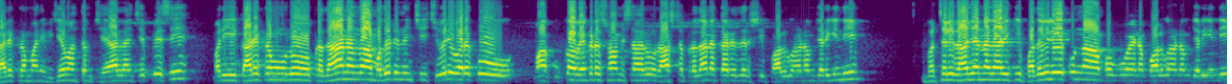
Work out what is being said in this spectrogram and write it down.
కార్యక్రమాన్ని విజయవంతం చేయాలని చెప్పేసి మరి ఈ కార్యక్రమంలో ప్రధానంగా మొదటి నుంచి చివరి వరకు మా కుక్క వెంకటస్వామి సారు రాష్ట్ర ప్రధాన కార్యదర్శి పాల్గొనడం జరిగింది. బచ్చలి రాజన్న గారికి పదవి లేకున్నా పాపం ఆయన పాల్గొనడం జరిగింది.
